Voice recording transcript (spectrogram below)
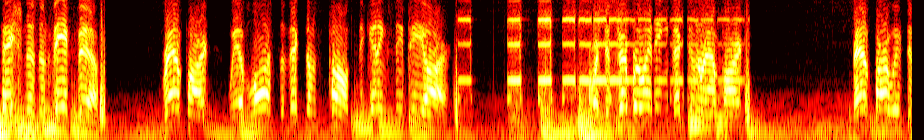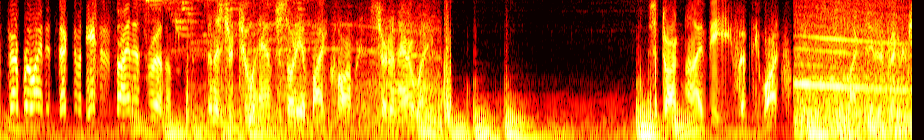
Patient is in VFib. Rampart, we have lost the victim's pulse. Beginning CPR. Rampart, we've defibrillated victim. He's in sinus rhythm. Minister 2 amp sodium bicarbonate. Insert an airway. Start an IV, 51. Lactated Ringer's.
